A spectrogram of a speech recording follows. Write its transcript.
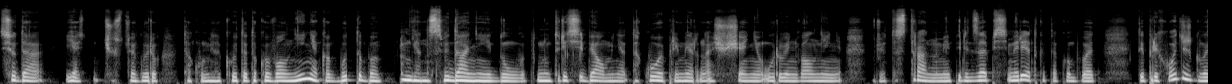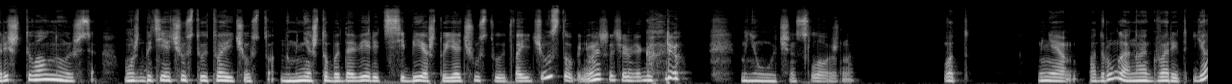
сюда, я чувствую, я говорю, так, у меня какое-то такое волнение, как будто бы я на свидание иду, вот внутри себя у меня такое примерно ощущение, уровень волнения. Говорю, это странно, у меня перед записями редко такое бывает. Ты приходишь, говоришь, что ты волнуешься. Может быть, я чувствую твои чувства, но мне, чтобы доверить себе, что я чувствую твои чувства, понимаешь, о чем я говорю? Мне очень сложно. Вот мне подруга, она говорит, я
